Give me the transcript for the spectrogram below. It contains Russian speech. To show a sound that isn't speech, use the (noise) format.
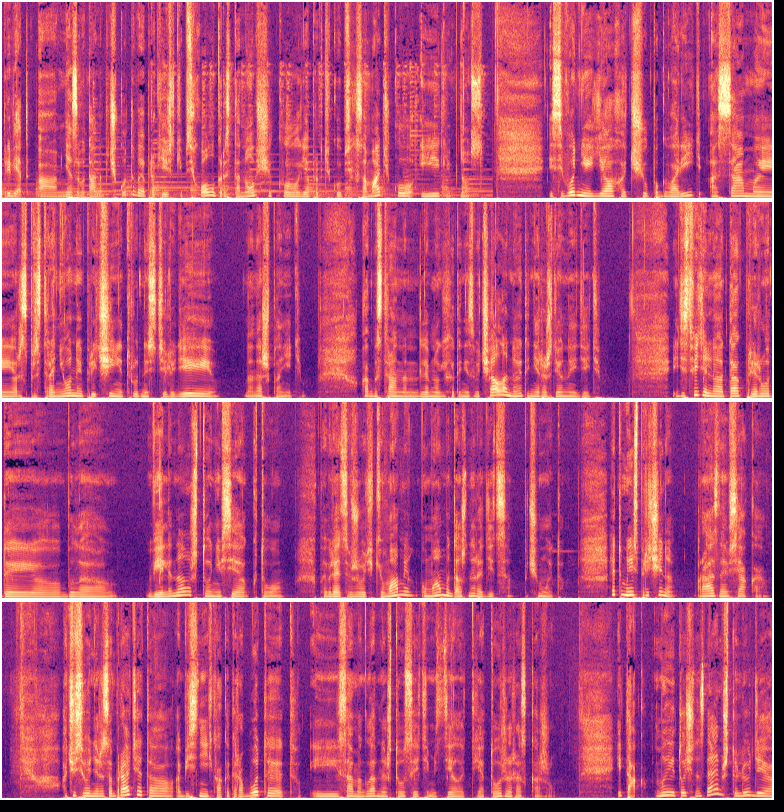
Привет, а, меня зовут Анна Почекутова, я практический психолог, расстановщик, я практикую психосоматику и гипноз. И сегодня я хочу поговорить о самой распространенной причине трудностей людей на нашей планете. Как бы странно для многих это не звучало, но это нерожденные дети. И действительно, так природой э, было велено, что не все, кто появляется в животике у мамы, у мамы должны родиться. Почему это? Этому есть причина, разная всякая. Хочу сегодня разобрать это, объяснить, как это работает, и самое главное, что с этим сделать, я тоже расскажу. Итак, мы точно знаем, что люди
